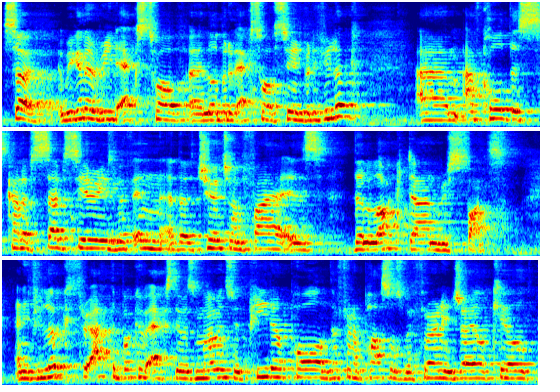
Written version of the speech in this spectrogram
So, we're going to read Acts 12, a little bit of Acts 12 soon, but if you look, um, I've called this kind of sub series within the Church on Fire is the lockdown response. And if you look throughout the book of Acts, there was moments where Peter, Paul, and different apostles were thrown in jail, killed,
